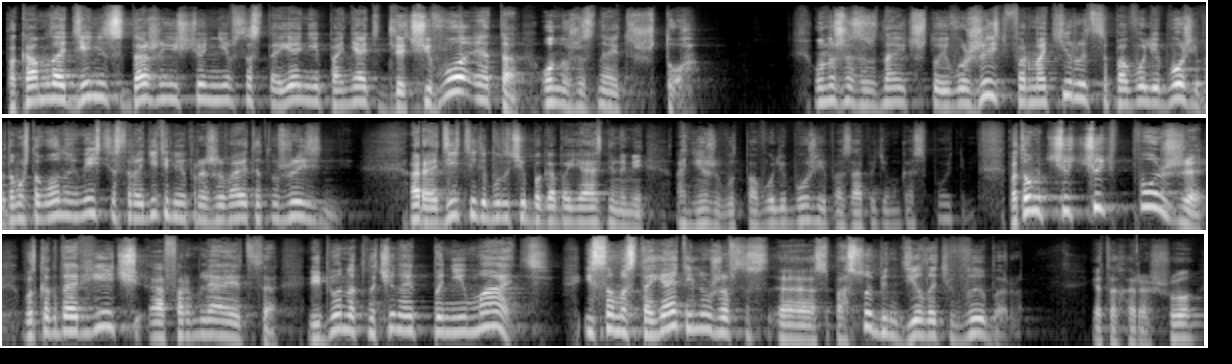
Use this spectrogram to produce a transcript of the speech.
Пока младенец даже еще не в состоянии понять, для чего это, он уже знает, что – он уже знает, что его жизнь форматируется по воле Божьей, потому что он вместе с родителями проживает эту жизнь. А родители, будучи богобоязненными, они живут по воле Божьей, по заповедям Господним. Потом чуть-чуть позже, вот когда речь оформляется, ребенок начинает понимать и самостоятельно уже э, способен делать выбор. Это хорошо,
